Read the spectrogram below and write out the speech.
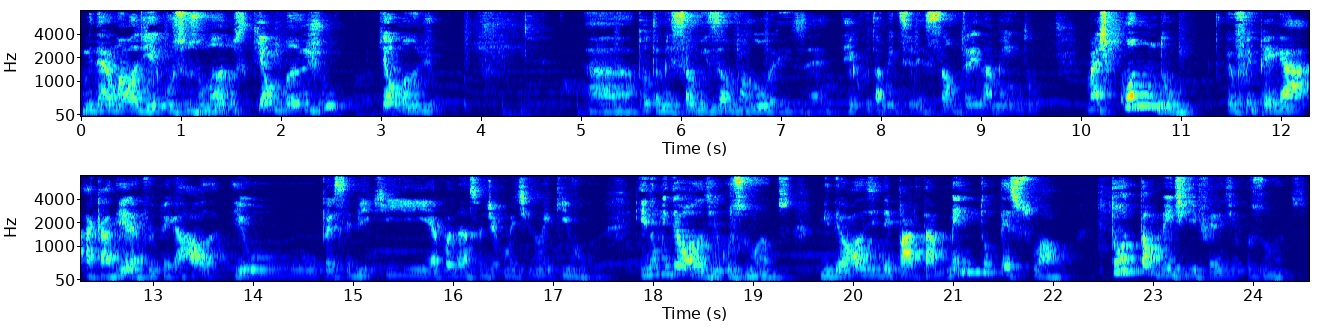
me deram uma aula de recursos humanos, que é um manjo, que é um manjo, ah, puta, missão, visão, valores, é, recrutamento, seleção, treinamento. Mas quando eu fui pegar a cadeira, fui pegar a aula, eu percebi que a coordenação tinha cometido um equívoco. E não me deu aula de recursos humanos, me deu aula de departamento pessoal, totalmente diferente de recursos humanos.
